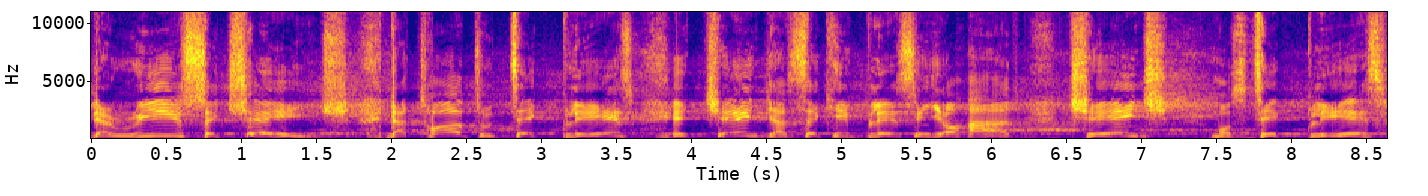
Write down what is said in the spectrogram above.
there is a change that ought to take place. A change has taken place in your heart. Change must take place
